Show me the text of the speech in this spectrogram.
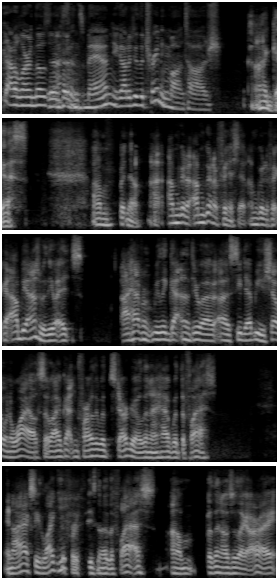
got to learn those lessons, man. You got to do the training montage. I guess. Um, but no, I, I'm gonna I'm gonna finish it. I'm gonna. fi- I'll be honest with you. It's I haven't really gotten through a, a CW show in a while, so I've gotten farther with Stargirl than I have with The Flash. And I actually liked the first season of The Flash, um, but then I was just like, all right,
